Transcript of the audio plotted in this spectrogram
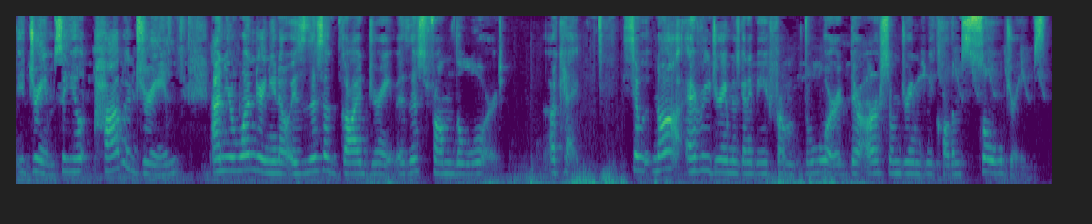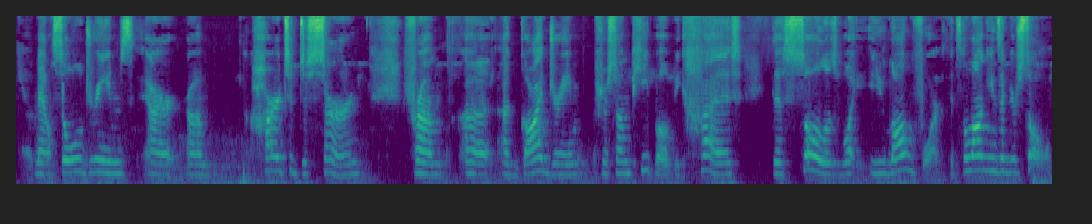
a dream. So you have a dream and you're wondering, you know, is this a God dream? Is this from the Lord? Okay, so not every dream is going to be from the Lord. There are some dreams, we call them soul dreams. Now, soul dreams are um, hard to discern from a, a God dream for some people because the soul is what you long for. It's the longings of your soul.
